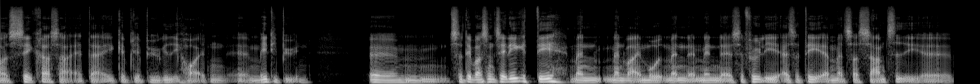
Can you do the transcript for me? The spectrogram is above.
at sikre sig, at der ikke bliver bygget i højden øh, midt i byen. Øhm, så det var sådan set ikke det, man, man var imod, men, men øh, selvfølgelig altså det, at man så samtidig øh,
